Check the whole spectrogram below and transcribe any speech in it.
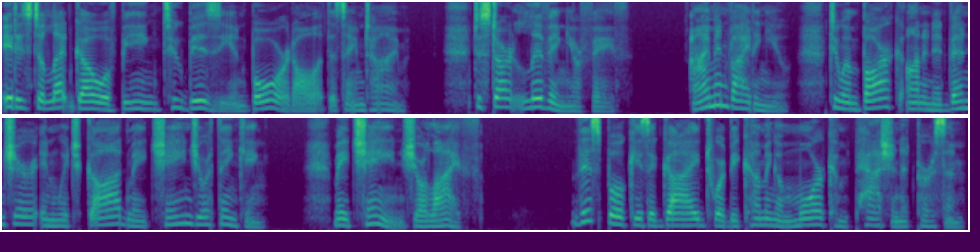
It is to let go of being too busy and bored all at the same time, to start living your faith. I'm inviting you to embark on an adventure in which God may change your thinking, may change your life. This book is a guide toward becoming a more compassionate person,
